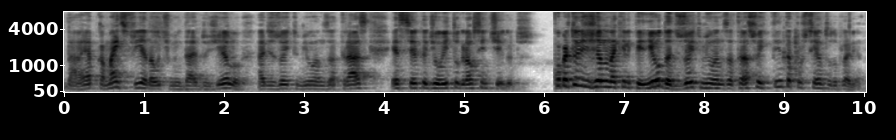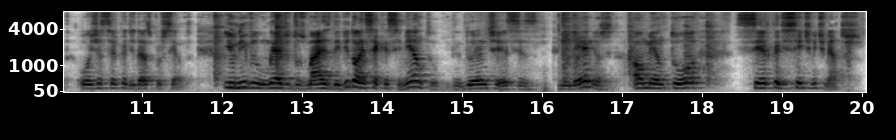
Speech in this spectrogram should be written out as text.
da época mais fria da última idade do gelo, há 18 mil anos atrás, é cerca de 8 graus centígrados. A cobertura de gelo naquele período, há 18 mil anos atrás, foi 30% do planeta. Hoje é cerca de 10%. E o nível médio dos mares, devido a esse aquecimento, durante esses milênios, aumentou cerca de 120 metros.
